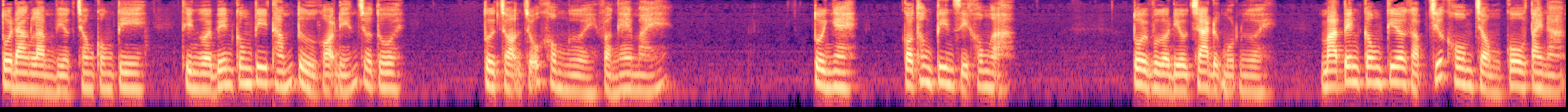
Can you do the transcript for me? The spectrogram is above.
Tôi đang làm việc trong công ty thì người bên công ty thám tử gọi đến cho tôi. Tôi chọn chỗ không người và nghe máy. Tôi nghe, có thông tin gì không ạ? Tôi vừa điều tra được một người mà tên công kia gặp trước hôm chồng cô tai nạn.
